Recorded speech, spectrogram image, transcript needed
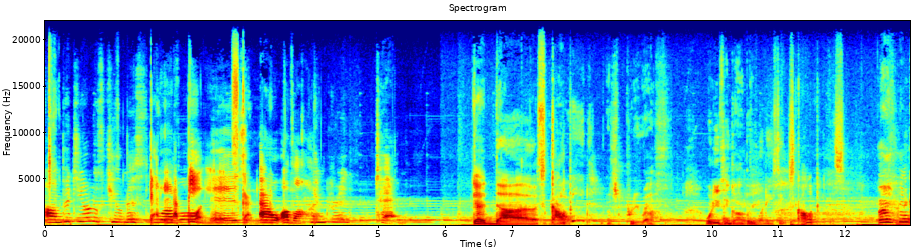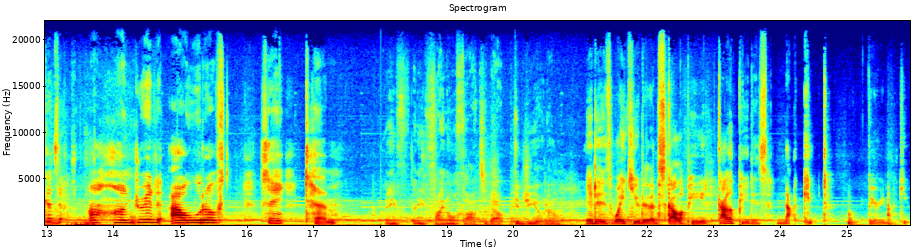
Um, Pidgeotto's cuteness level is out of a hundred ten. Did uh, Scolipede? That's pretty rough. What do you think, Aubrey? What do you think Scolipede is? I think it's a hundred out of say ten. Any any final thoughts about Pidgeotto? It is way cuter than Scolipede. Scolipede is not cute. Very not cute.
